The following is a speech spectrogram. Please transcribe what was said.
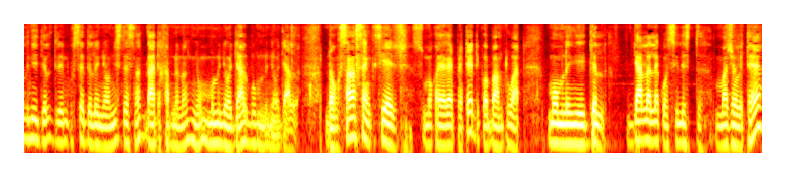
li ñuy jël di leen ko nag daal donc cent cinq sièges répété liste majoritaire.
